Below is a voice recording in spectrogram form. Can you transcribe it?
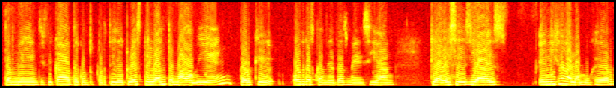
también identificándote con tu partido, ¿crees que lo han tomado bien? Porque otras candidatas me decían que a veces ya es elijan a la mujer,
